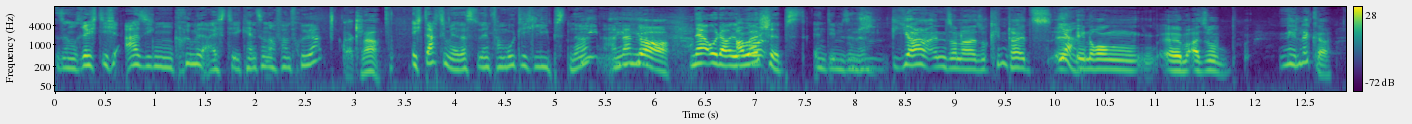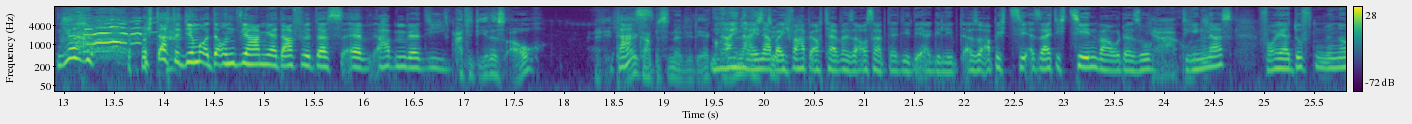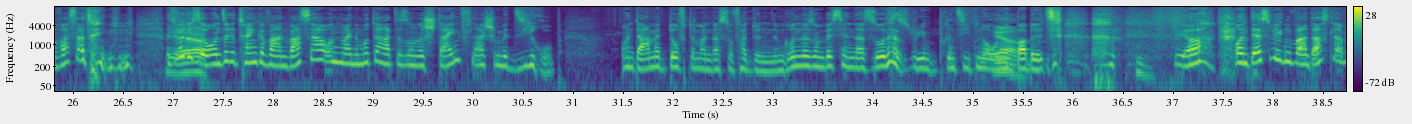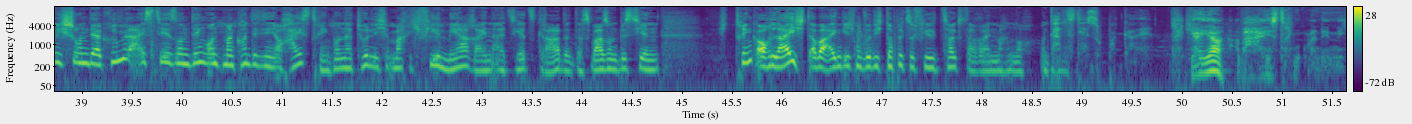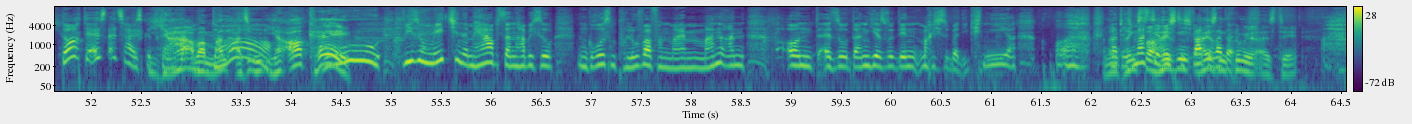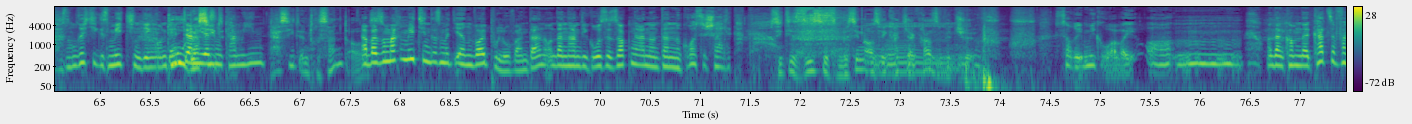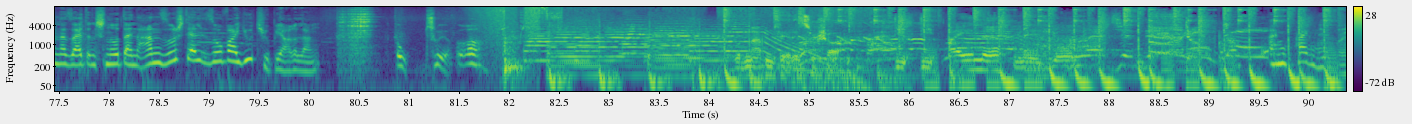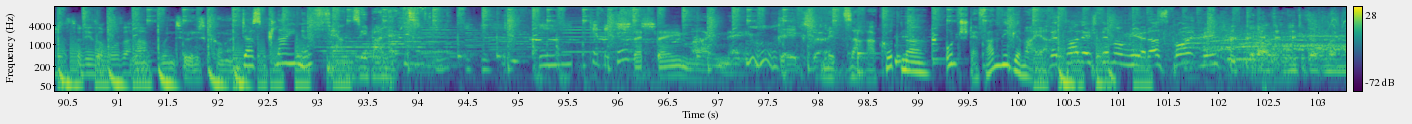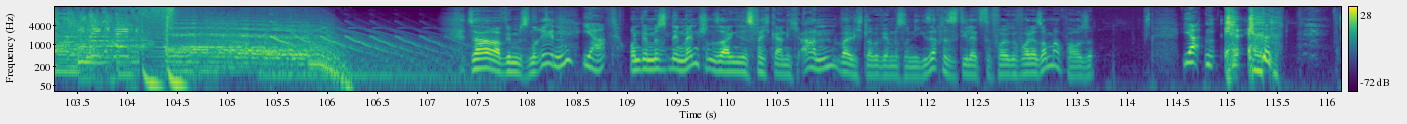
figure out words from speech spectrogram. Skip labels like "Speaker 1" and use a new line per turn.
So einen richtig asigen Krümeleistee. Kennst du noch von früher?
Ja klar.
Ich dachte mir, dass du den vermutlich liebst, ne?
ja,
Na, oder
aber-
worshipst in dem Sinne.
Ja, in so einer so Kindheitserinnerung, ähm, also nee, lecker.
Ja, ich dachte dir, und wir haben ja dafür, das äh, haben wir die.
Hattet ihr das auch? In der DDR
Das?
gab es in der DDR
Nein, nein,
Krümel-Eistee?
aber ich habe ja auch teilweise außerhalb der DDR gelebt. Also ab ich seit ich zehn war oder so
Ja,
ging das. Vorher durften wir nur Wasser trinken. Ist
Ja.
wirklich so. Unsere Getränke waren Wasser und meine Mutter hatte so eine Steinflasche mit Sirup. Und damit durfte man das so verdünnen. Im Grunde so ein bisschen das Soda-Stream-Prinzip nur ohne
Ja.
Bubbles. ja, und deswegen war das, glaube ich, schon der Krümeleistee so ein Ding. Und man konnte den ja auch heiß trinken. Und natürlich mache ich viel mehr rein als jetzt gerade. Das war so ein bisschen, ich trinke auch leicht, aber eigentlich würde ich doppelt so viel Zeugs da reinmachen noch. Und dann ist der super geil.
Ja, ja, aber heiß trinkt man den nicht.
Doch, der ist als Heißgetränk.
Ja,
auch.
aber Mann,
Doch.
also, ja, okay.
Uh, wie so Mädchen im Herbst, dann habe ich so einen großen Pullover von meinem Mann an und also dann hier so den mache ich so über die Knie. Oh,
Und dann
warte, ich
trinkst
mach's
du
dir
heißen,
richtig. Warte,
heißen. Krümeleistee.
So ein richtiges Mädchending und
Uh,
hinter mir ist
sieht,
ein Kamin.
Das sieht interessant aus.
Aber so machen Mädchen das mit ihren Wollpullovern dann und dann haben die große Socken an und dann eine große Schale Kakao.
Sieht jetzt, siehst jetzt ein bisschen aus wie Katja Krasowitsche.
Sorry, Mikro, aber oh, mm. und dann kommt eine Katze von der Seite und schnurrt einen an. So stell, so war YouTube jahrelang. Oh, Entschuldigung. Oh.
Guten Abend, verehrte Zuschauer.
Die, die eine Million.
I'm pregnant.
Möchtest du diese Hose haben?
Winter is coming.
Das kleine Fernsehballett
Say my name.
mit Sarah Kuttner und Stefan Niggemeier.
Tolle Stimmung hier, das freut mich.
Sarah, wir müssen reden.
Ja.
Und wir müssen den Menschen sagen, die das vielleicht gar nicht ahnen, weil ich glaube, wir haben das noch nie gesagt, das ist die letzte Folge vor der Sommerpause.
Ja.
